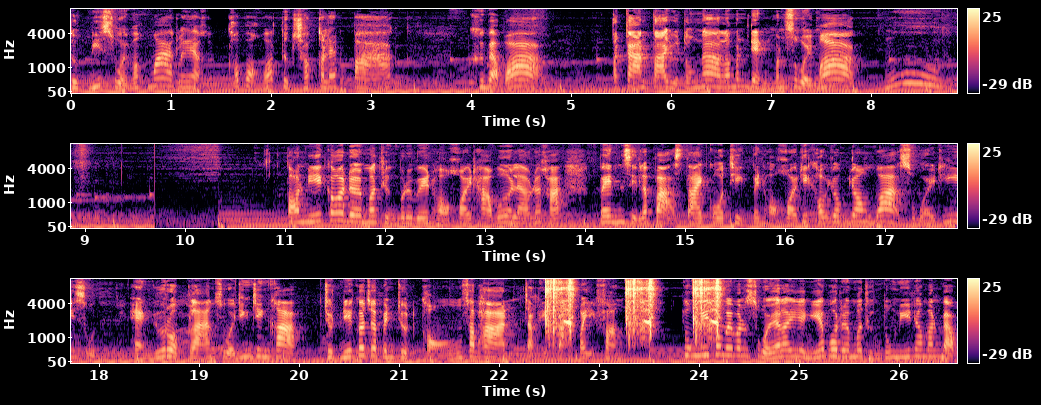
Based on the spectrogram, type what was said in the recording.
ตึกนี้สวยมากๆเลยอะเขาบอกว่าตึกช็อกโกแลตพาร์คคือแบบว่าตะการตาอยู่ตรงหน้าแล้วมันเด่นมันสวยมากตอนนี้ก็เดินมาถึงบริเวณหอคอยทาวเวอร์แล้วนะคะ เป็นศิลปะสไตล์โกธิก เป็นหอคอยที่เขายกย่องว่าสวยที่สุด แห่งยุโรปกลางสวยจริง ๆ ค่ะ จุดนี้ก็จะเป็นจุดของสะพานจากอีกฝั่งไปอีกฝั่ง ตรงนี้ทำไมมันสวยอะไรอย่างเงี้ยพอเดินมาถึงตรงนี้นะมันแบบ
